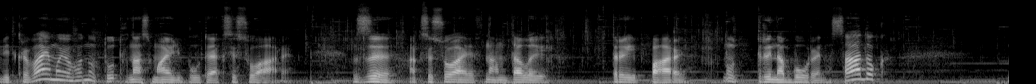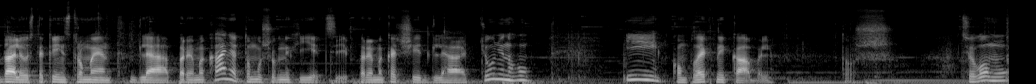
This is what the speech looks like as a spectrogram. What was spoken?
Відкриваємо його. Ну тут в нас мають бути аксесуари. З аксесуарів нам дали три пари, ну, три набори насадок. Далі ось такий інструмент для перемикання, тому що в них є ці перемикачі для тюнінгу і комплектний кабель. Тож, в цілому,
